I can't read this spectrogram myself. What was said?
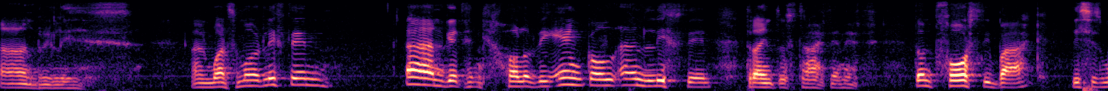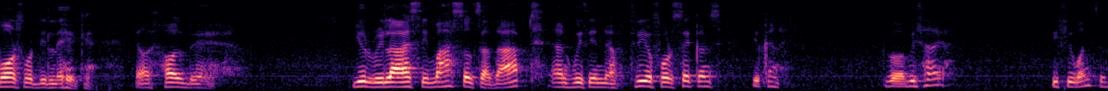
And release. And once more lifting and getting hold of the ankle and lifting, trying to straighten it. Don't force the back. This is more for the leg. Hold there. You realize the muscles adapt, and within three or four seconds, you can go a bit higher if you want to.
